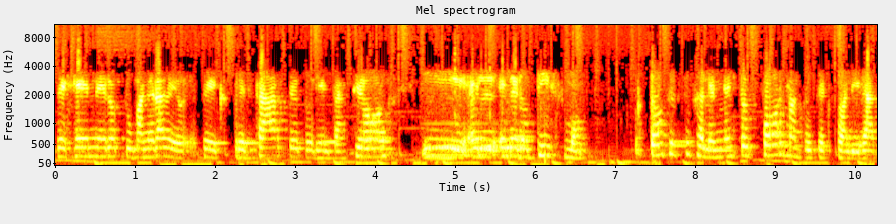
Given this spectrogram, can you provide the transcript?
de género, tu manera de, expresarte, tu orientación y el, el erotismo. Todos estos elementos forman tu sexualidad.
